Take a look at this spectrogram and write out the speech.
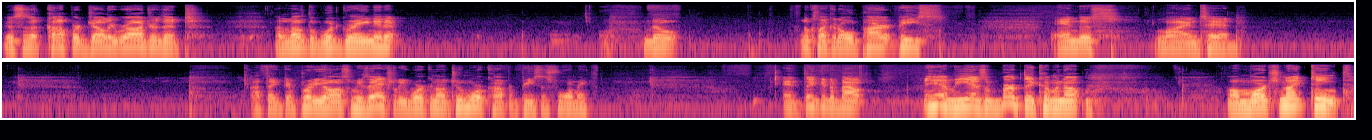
this is a copper Jolly Roger that I love the wood grain in it. Little looks like an old pirate piece. And this lion's head. I think they're pretty awesome. He's actually working on two more copper pieces for me. And thinking about him, he has a birthday coming up on March 19th.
